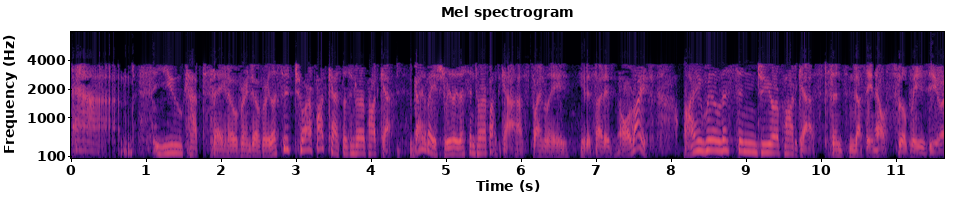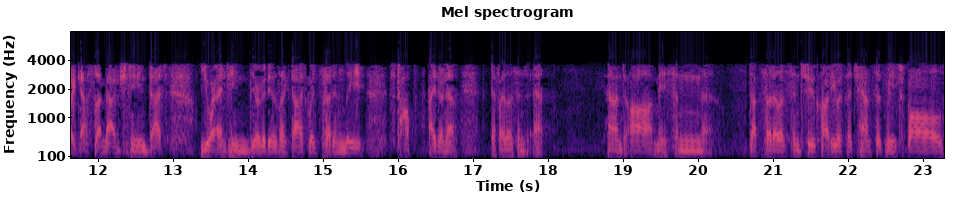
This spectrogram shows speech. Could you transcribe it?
And you kept saying over and over, "Listen to our podcast. Listen to our podcast." By the way, really listen to our podcast. Finally, he decided, "All right, I will listen to your podcast since nothing else will please you." I guess I'm imagining that you are ending your videos like that would suddenly stop. I don't know if I listened. And uh, Mason, the episode I listened to, Cloudy with a Chance of Meatballs,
